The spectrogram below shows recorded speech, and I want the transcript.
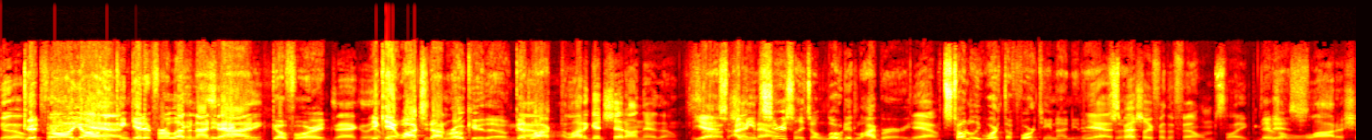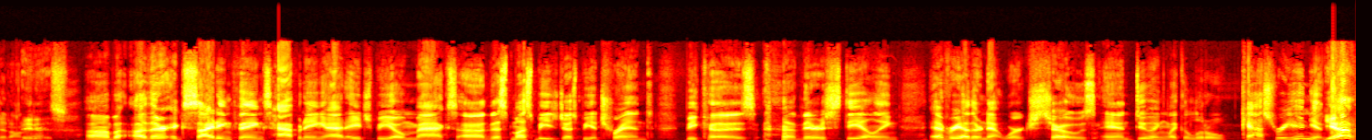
go. Good for go. all y'all Yeah. who can get it for eleven ninety nine. Exactly. Go for it. Exactly. You can't watch it on Roku though. Good luck. A lot of good shit on there though. So Yes, I mean it seriously, it's a loaded library. Yeah. it's totally worth the fourteen ninety nine. Yeah, especially for the films. Like, there's a lot of shit on It there. is. Uh, but other exciting things happening at HBO Max. Uh, this must be just be a trend because they're stealing every other network shows and doing like a little cast reunion. Yeah,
